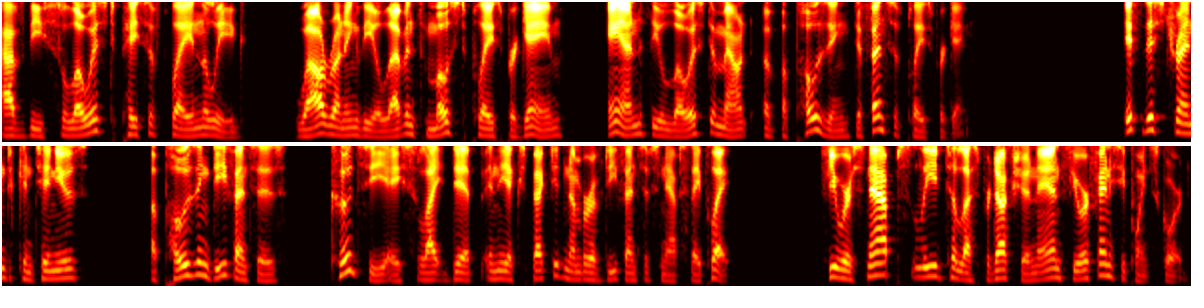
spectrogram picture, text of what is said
have the slowest pace of play in the league while running the 11th most plays per game and the lowest amount of opposing defensive plays per game. If this trend continues, opposing defenses could see a slight dip in the expected number of defensive snaps they play. Fewer snaps lead to less production and fewer fantasy points scored.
